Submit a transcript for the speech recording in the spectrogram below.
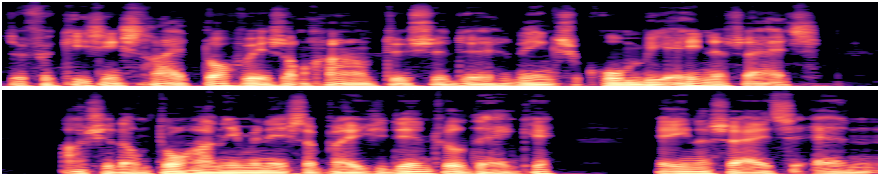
de verkiezingsstrijd toch weer zal gaan tussen de linkse combi enerzijds, als je dan toch aan die minister-president wil denken, enerzijds en,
